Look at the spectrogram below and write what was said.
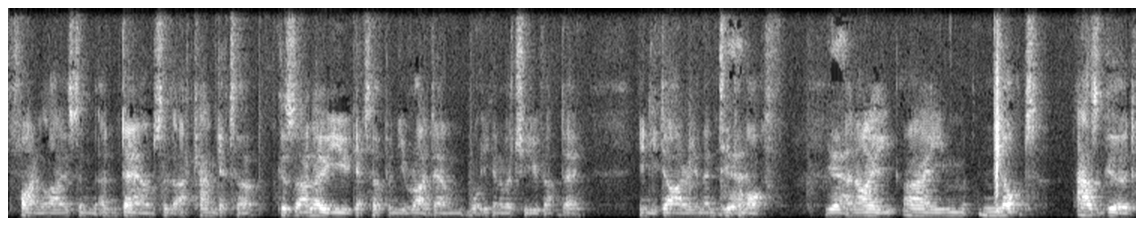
finalised and, and down so that I can get up because I know you get up and you write down what you're going to achieve that day in your diary and then tick Yeah. them off Yeah. and I I'm not as good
